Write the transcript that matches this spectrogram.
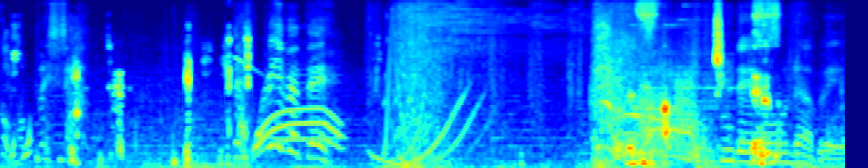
Como pesa. ¡Despídete! De una vez.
